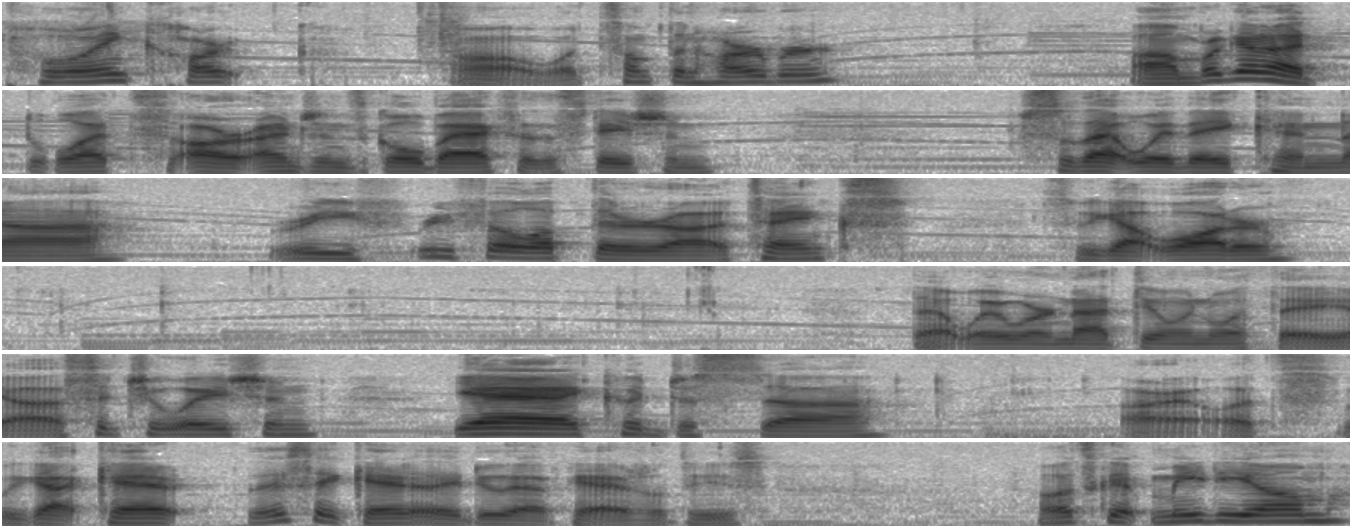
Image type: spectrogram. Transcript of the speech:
Plank. Oh, what, something Harbor? Um, we're gonna let our engines go back to the station so that way they can, uh, re refill up their, uh, tanks. So we got water. That way we're not dealing with a, uh, situation. Yeah, I could just, uh... Alright, let's... We got cat... They say cat... They do have casualties. Let's get medium.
